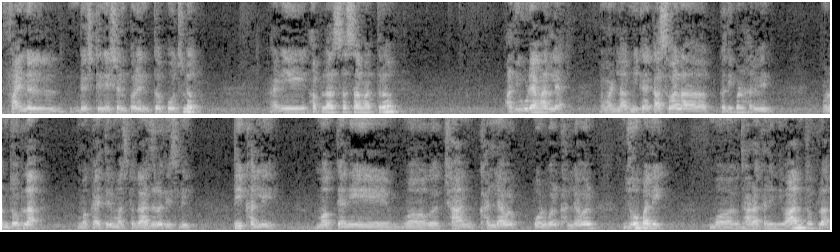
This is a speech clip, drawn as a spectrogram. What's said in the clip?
फायनल डेस्टिनेशन पर्यंत पोहोचलं. आणि आपला ससा मात्र आधी उड्या मारल्या. म्हणला मी काय कासवाला कधी पण हरवीन. म्हणून झोपला. मग काहीतरी मस्त गाजरं दिसली. ती खाल्ली. मग त्यांनी मग छान खाल्ल्यावर पोटभर खाल्ल्यावर झोप आली. मग झाडाखाली निवांत झोपला.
